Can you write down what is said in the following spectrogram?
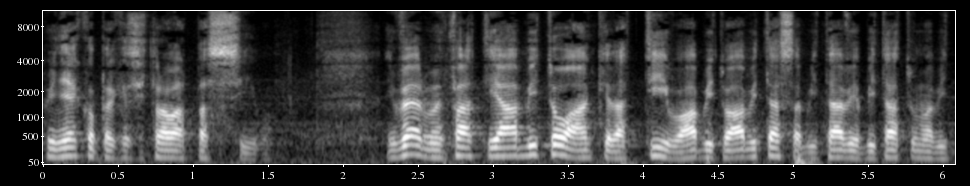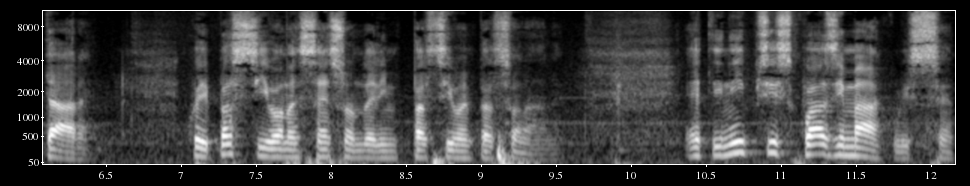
Quindi ecco perché si trova al passivo. Il verbo infatti abito ha anche l'attivo, abito, habitas, abitavi, abitatum, abitare. Qui passivo nel senso dell'impassivo impersonale. Et in ipsis quasi maculis,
